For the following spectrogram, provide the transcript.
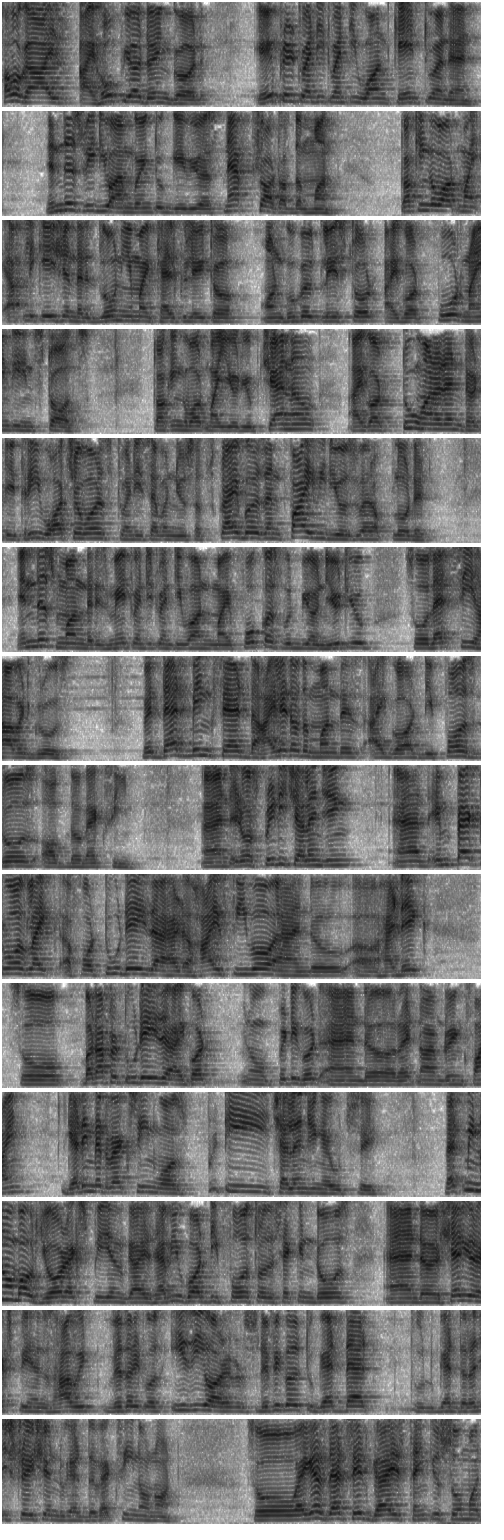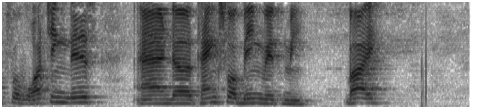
Hello guys, I hope you are doing good. April 2021 came to an end. In this video, I'm going to give you a snapshot of the month. Talking about my application that is Loan EMI Calculator on Google Play Store, I got 490 installs. Talking about my YouTube channel, I got 233 watch hours, 27 new subscribers and 5 videos were uploaded. In this month that is May 2021, my focus would be on YouTube. So let's see how it grows. With that being said, the highlight of the month is I got the first dose of the vaccine and it was pretty challenging and impact was like uh, for two days I had a high fever and uh, headache. So, but after two days I got you know pretty good and uh, right now I'm doing fine. Getting that vaccine was pretty challenging I would say. Let me know about your experience guys. Have you got the first or the second dose? and uh, share your experience how it whether it was easy or it was difficult to get that to get the registration to get the vaccine or not so i guess that's it guys thank you so much for watching this and uh, thanks for being with me bye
